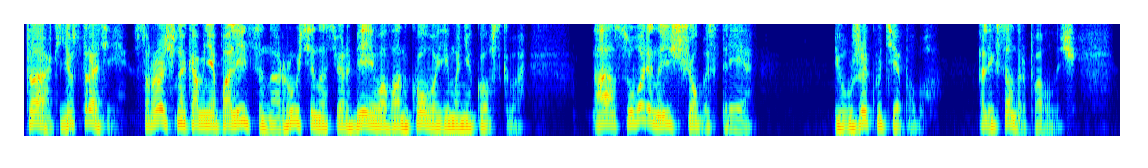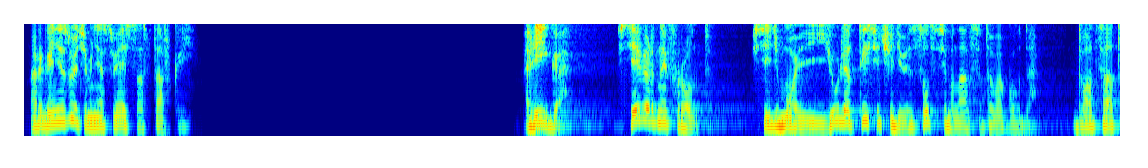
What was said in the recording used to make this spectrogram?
«Так, Евстратий, срочно ко мне Полицына, Русина, Свербеева, Ванкова и Маниковского. А Суворина еще быстрее. И уже Кутепову. Александр Павлович, организуйте мне связь со Ставкой». Рига. Северный фронт. 7 июля 1917 года. 20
